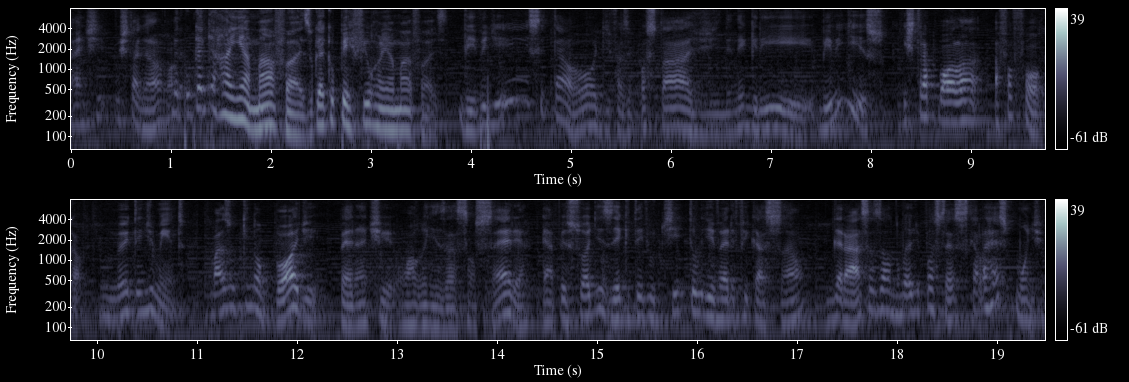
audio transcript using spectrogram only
a gente, o Instagram O que é que a Rainha Má faz? O que é que o perfil Rainha Má faz? vive de incitar ódio, de fazer postagem, de denegrir, vive disso. Extrapola a fofoca, no meu entendimento. Mas o que não pode, perante uma organização séria, é a pessoa dizer que teve o título de verificação graças ao número de processos que ela responde.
